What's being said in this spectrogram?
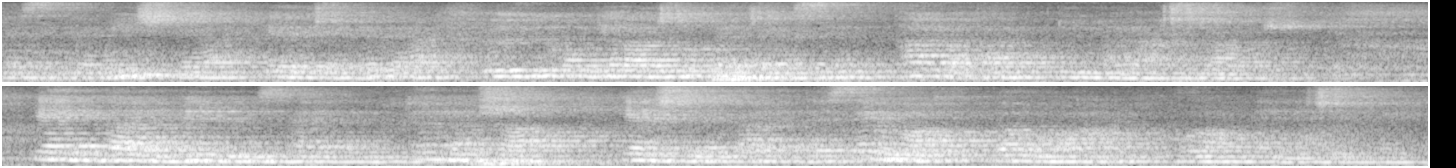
təsdiqləmiş və gələcəkdə də özünün o yaradıcılıq pəncərəsini tar-batar dünyaya açacaqdır. Yəni, daim bir-birimizin əlindən möhkəm yapışaq, gənclərə daim dəstək olaq və onların Quran əlinə çəkmək.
